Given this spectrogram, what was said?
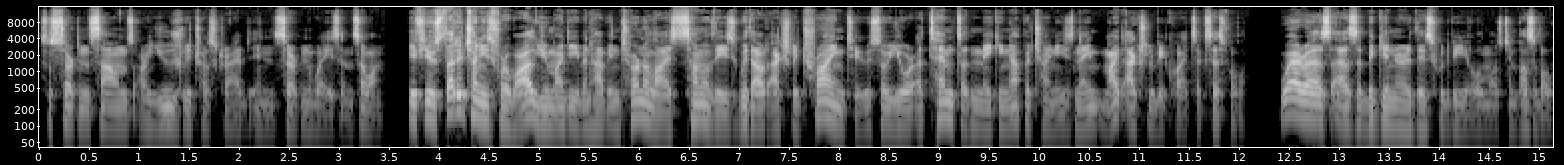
so certain sounds are usually transcribed in certain ways and so on. If you've studied Chinese for a while, you might even have internalized some of these without actually trying to, so your attempt at making up a Chinese name might actually be quite successful whereas as a beginner this would be almost impossible.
